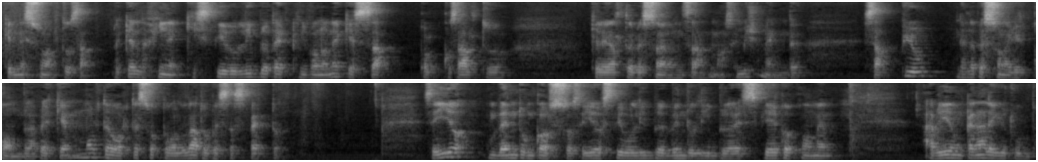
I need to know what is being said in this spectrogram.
che nessun altro sa, perché alla fine chi scrive un libro tecnico non è che sa qualcos'altro che le altre persone non sanno, semplicemente sa più della persona che compra, perché molte volte è sottovalutato questo aspetto. Se io vendo un corso, se io scrivo un libro e vendo un libro e spiego come aprire un canale YouTube,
